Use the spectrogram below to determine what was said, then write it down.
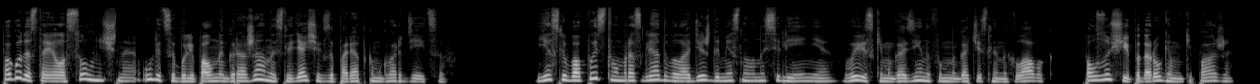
Погода стояла солнечная, улицы были полны горожан и следящих за порядком гвардейцев. Я с любопытством разглядывала одежды местного населения, вывески магазинов и многочисленных лавок, ползущие по дорогам экипажи.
